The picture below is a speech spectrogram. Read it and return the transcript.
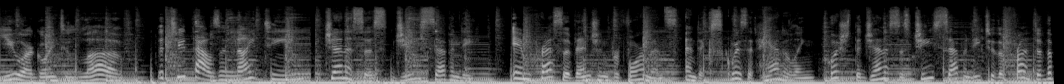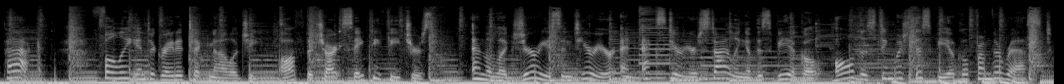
You are going to love the 2019 Genesis G70. Impressive engine performance and exquisite handling push the Genesis G70 to the front of the pack. Fully integrated technology, off-the-chart safety features, and the luxurious interior and exterior styling of this vehicle all distinguish this vehicle from the rest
